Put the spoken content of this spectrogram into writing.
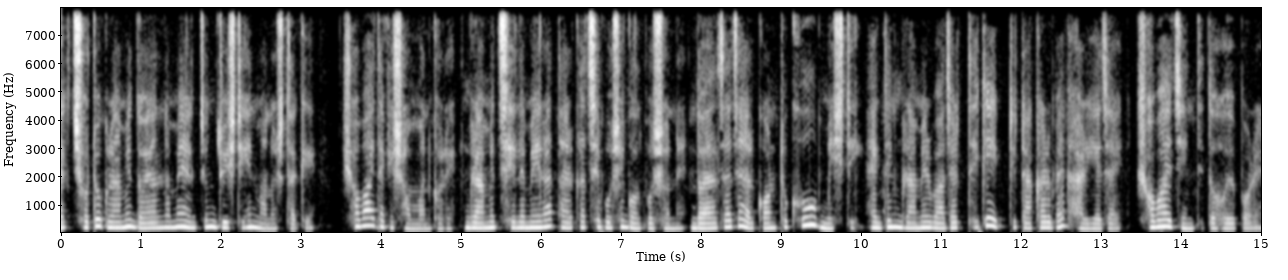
এক ছোট গ্রামে দয়াল নামে একজন দৃষ্টিহীন মানুষ থাকে। সবাই তাকে সম্মান করে। গ্রামের ছেলেমেয়েরা তার কাছে বসে গল্প শোনে। দয়াল চাচার কণ্ঠ খুব মিষ্টি। একদিন গ্রামের বাজার থেকে একটি টাকার ব্যাগ হারিয়ে যায়। সবাই চিন্তিত হয়ে পড়ে।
